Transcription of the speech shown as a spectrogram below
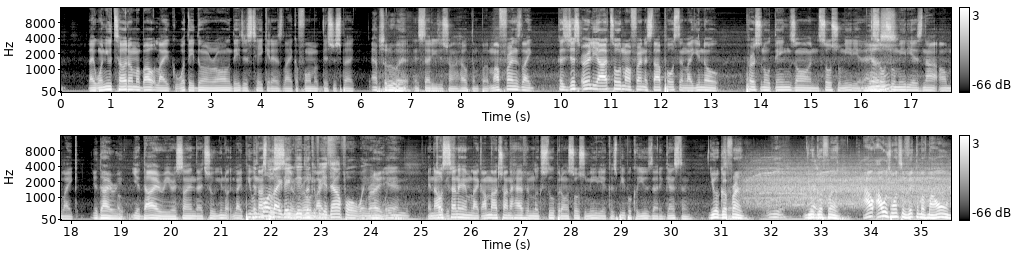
like when you tell them about like what they doing wrong, they just take it as like a form of disrespect. Absolutely. But instead, of you just trying to help them. But my friends like, cause just earlier I told my friend to stop posting like you know, personal things on social media. That Yes. social media is not um like Your diary. your diary or something that you you know like people It's not more supposed like to see they your they real looking for your downfall when, Right. when Yeah. you And I was telling him like I'm not trying to have him look stupid on social media because people could use that against him. You're a good So- friend. yeah. You a good friend. I I was once a victim of my own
